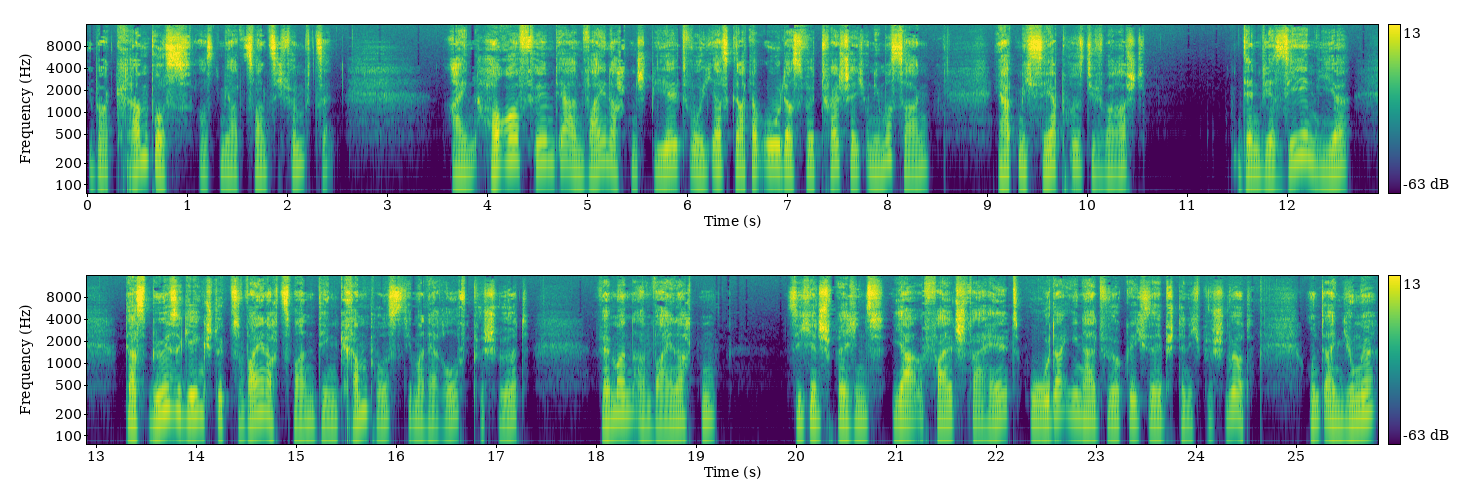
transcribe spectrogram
über Krampus aus dem Jahr 2015 ein Horrorfilm, der an Weihnachten spielt, wo ich erst gedacht habe, oh, das wird trashig. Und ich muss sagen, er hat mich sehr positiv überrascht. Denn wir sehen hier das böse Gegenstück zum Weihnachtsmann, den Krampus, den man heraufbeschwört, wenn man an Weihnachten sich entsprechend ja falsch verhält oder ihn halt wirklich selbstständig beschwört. Und ein Junge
